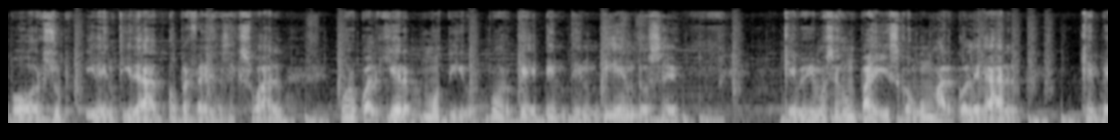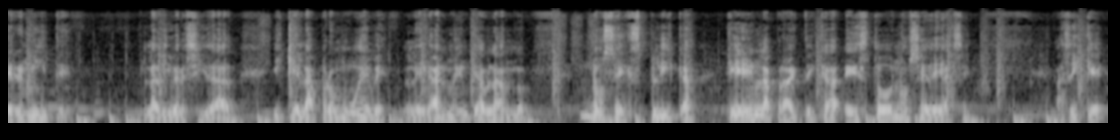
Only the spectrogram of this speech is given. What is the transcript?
por su identidad o preferencia sexual, por cualquier motivo, porque entendiéndose que vivimos en un país con un marco legal que permite la diversidad y que la promueve legalmente hablando, no se explica que en la práctica esto no se dé así. Así que,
